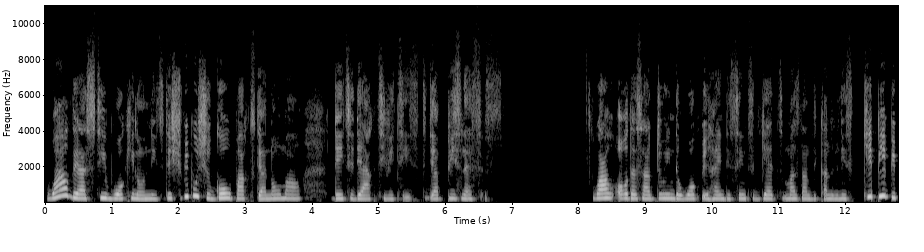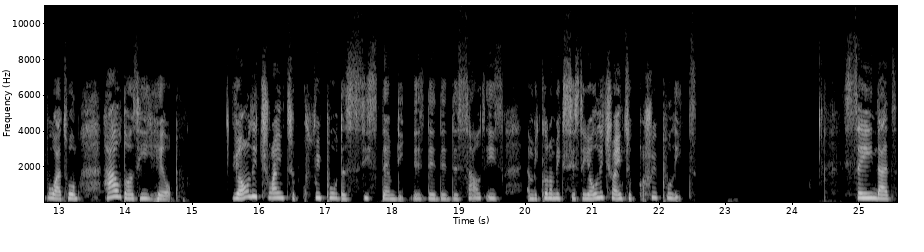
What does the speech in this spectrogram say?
While they are still working on it, they should, people should go back to their normal day-to-day activities, to their businesses. While others are doing the work behind the scenes to get Mazi Nnamdi Kanu released, keeping people at home, how does he help? You're only trying to cripple the system, the, the, the, the, the Southeast um, economic system. You're only trying to cripple it. Saying that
